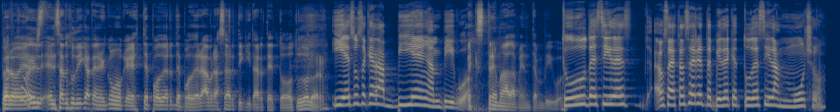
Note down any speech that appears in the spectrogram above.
Pero él, él se adjudica tener como que este poder de poder abrazarte y quitarte todo tu dolor. Y eso se queda bien ambiguo. Extremadamente ambiguo. Tú decides, o sea, esta serie te pide que tú decidas mucho.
